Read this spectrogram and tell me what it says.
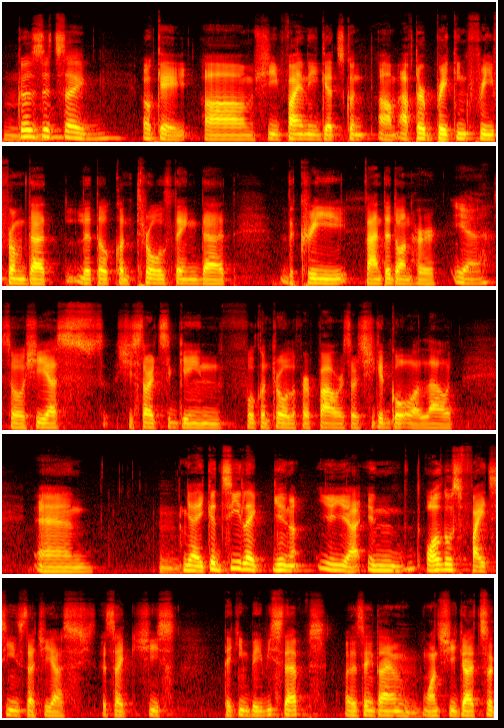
because it's like okay. Um, she finally gets con- um after breaking free from that little control thing that the Kree planted on her. Yeah. So she has she starts to gain full control of her power, so she can go all out. And Hmm. yeah, you could see like you know yeah in all those fight scenes that she has, it's like she's taking baby steps. But at the same time, Hmm. once she gets a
